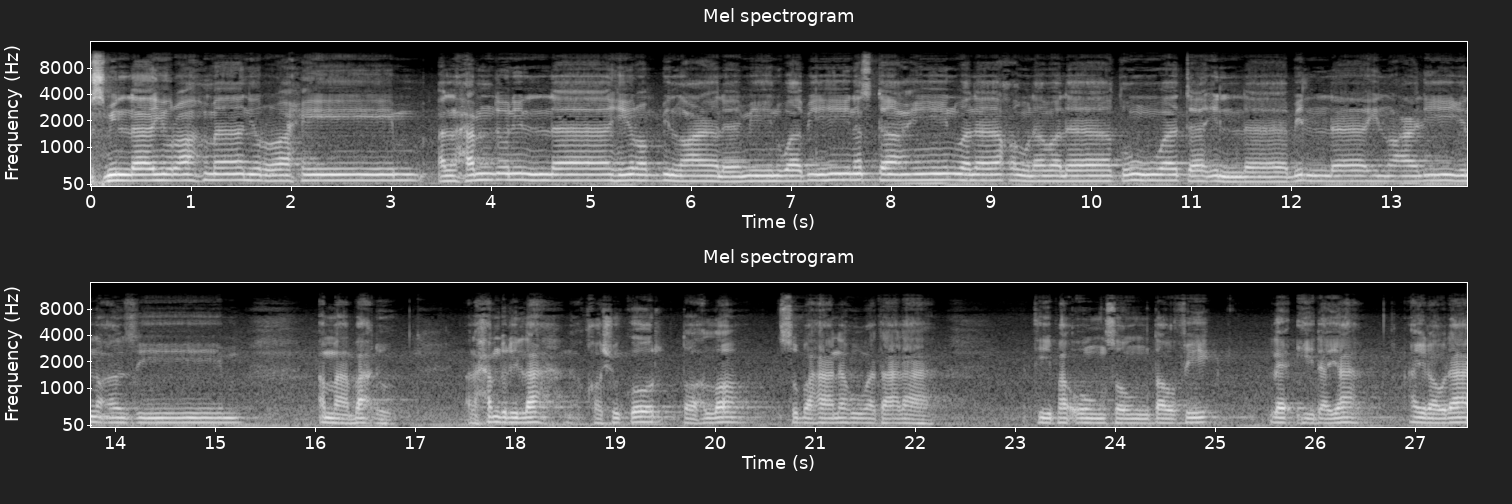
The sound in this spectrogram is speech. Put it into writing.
بسم الله الرحمن الرحيم الحمد لله رب العالمين وبه نستعين ولا حول ولا قوة إلا بالله العلي العظيم أما بعد الحمد لله ขอชุกรต่อ Allah سبحانه และ تعالى ที่พระองค์ทรงเตาฟิก และฮิดายะห์ให้เราได้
